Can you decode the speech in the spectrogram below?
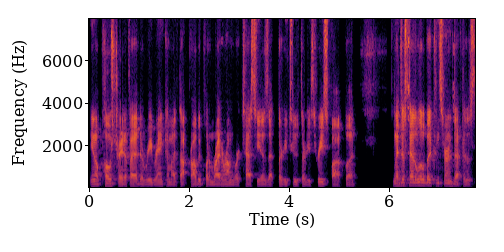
you know, post trade, if I had to re-rank him, I thought probably put him right around where Tessie is at 32, 33 spot. But I just had a little bit of concerns after this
